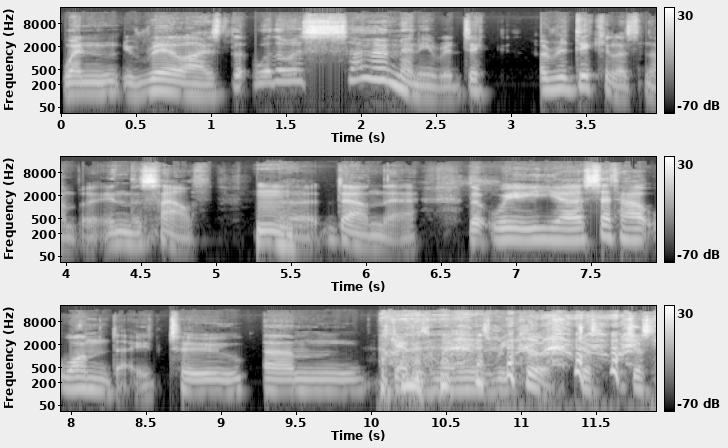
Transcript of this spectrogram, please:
when you realised that well, there were so many ridic- a ridiculous number in the south Hmm. uh, down there that we uh, set out one day to um, get as many as we could, just just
